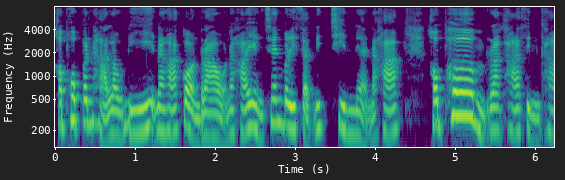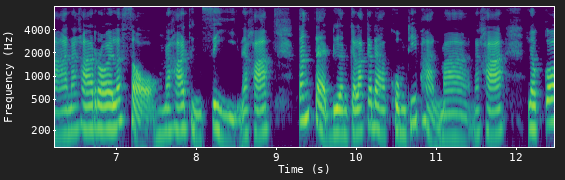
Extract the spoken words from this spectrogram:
เขาพบปัญหาเหล่านี้นะคะก่อนเรานะคะ อย่างเช่นบริษัทนิชชินเนี่ยนะคะเขาเพิ่มราคาสินค้านะคะร้อยละสองนะคะถึงสี่นะคะตั้งแต่เดือนกรกฎาคมที่ผ่านมานะคะ แล้วก็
